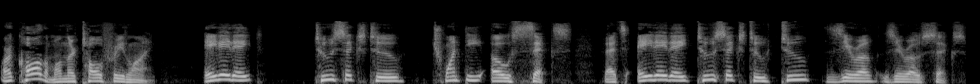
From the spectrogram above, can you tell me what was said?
Or call them on their toll-free line. 888-262-2006. That's 888-262-2006.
